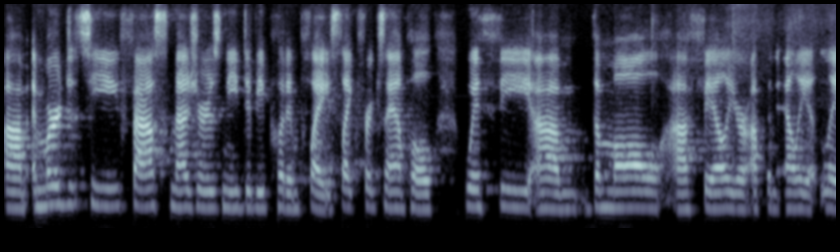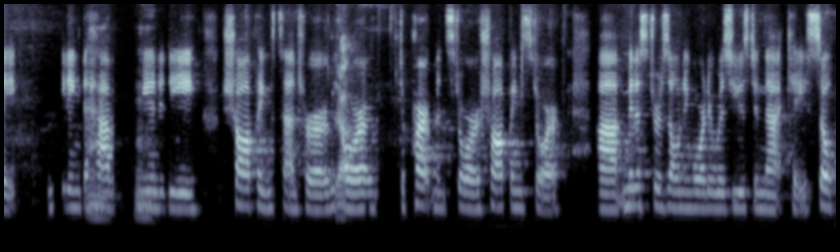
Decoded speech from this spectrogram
um, emergency fast measures need to be put in place. Like for example, with the, um, the mall uh, failure up in Elliott Lake needing to have a mm-hmm. community shopping center or, yeah. or department store or shopping store. Uh, minister zoning order was used in that case. So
